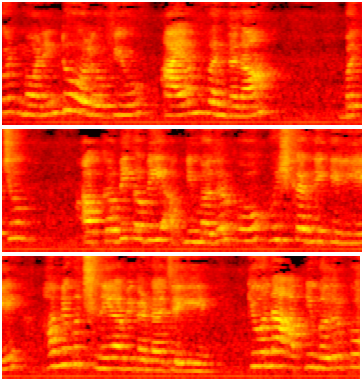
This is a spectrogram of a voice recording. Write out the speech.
Good morning to all of you I am Vandana बच्चों, आप कभी कभी अपनी मदर को खुश करने के लिए हमें कुछ नया भी करना चाहिए। क्यों ना अपनी मदर को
